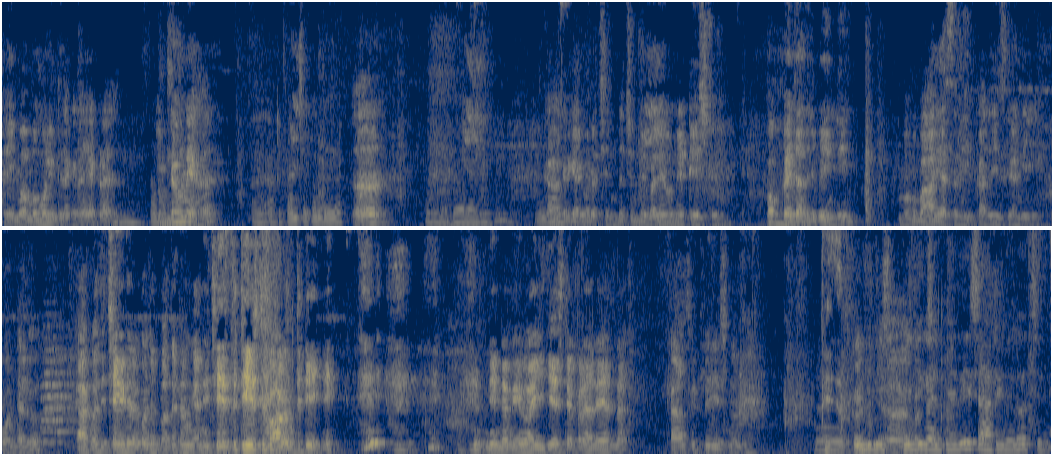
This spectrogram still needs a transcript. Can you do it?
అవి మా అమ్మమ్మ ఇంటి దగ్గర ఎక్కడ? ఇంట్లో ఉన్నాయా? కాకరకాయ కూడా చిన్న చిన్న భలే ఉన్నాయి టేస్ట్. పప్పు అయితే అదిరిపోయింది. మా అమ్మ బాగా చేస్తుంది కర్రీస్ కానీ వంటలు. కాకపోతే చేయడమే కొంచెం బద్ధకం కానీ చేస్తే టేస్ట్ బాగుంటాయి. నిన్న మేము అవి చేసేటప్పుడు అదే అన్న కాల్స్ ఇట్లా చేసినాం. పిండి తీసి- పిండి కలిపేది షార్టీలో వచ్చింది.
